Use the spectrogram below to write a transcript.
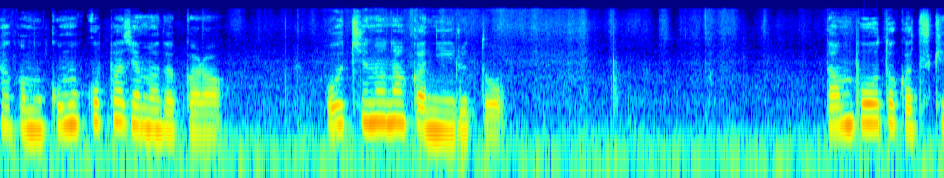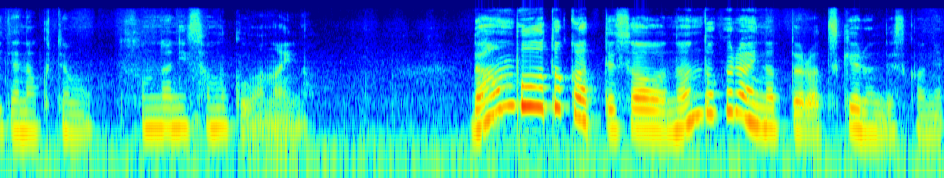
なんかもこもこパジャマだからお家の中にいると暖房とかつけてなくてもそんなに寒くはないな。暖房とかってさ何度くらいになったらつけるんですかね？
